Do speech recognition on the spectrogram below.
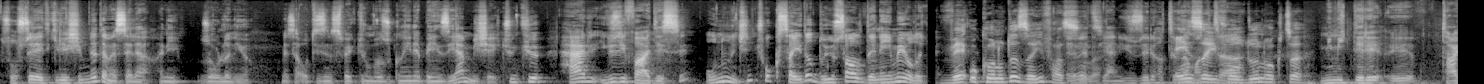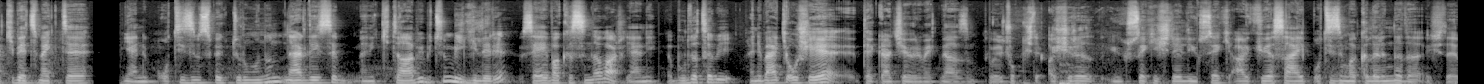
Sosyal etkileşimde de mesela hani zorlanıyor. Mesela otizm spektrum bozukluğuna yine benzeyen bir şey. Çünkü her yüz ifadesi onun için çok sayıda duysal deneyime yol açıyor. Ve o konuda zayıf aslında. Evet yani yüzleri en hatırlamakta, zayıf olduğu nokta. mimikleri e, takip etmekte. Yani otizm spektrumunun neredeyse hani kitabı bütün bilgileri S vakasında var. Yani burada tabii hani belki o şeye tekrar çevirmek lazım. Böyle çok işte aşırı yüksek işlevli, yüksek IQ'ya sahip otizm vakalarında da işte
